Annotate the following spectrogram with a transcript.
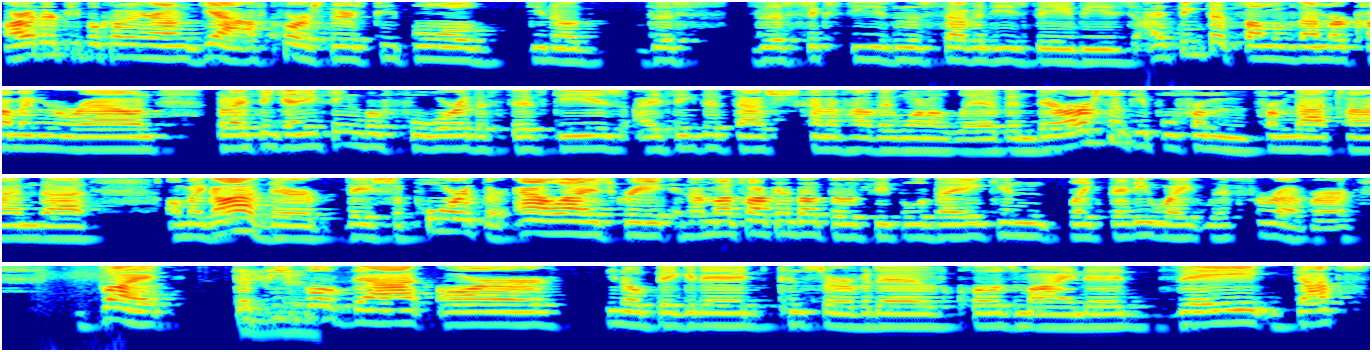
are there people coming around? Yeah, of course. There's people, you know, this the 60s and the 70s babies. I think that some of them are coming around, but I think anything before the 50s, I think that that's just kind of how they want to live. And there are some people from from that time that, oh my God, they're they support, their allies, great. And I'm not talking about those people. They can like Betty White live forever, but the Amen. people that are you know bigoted, conservative, closed-minded, they that's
